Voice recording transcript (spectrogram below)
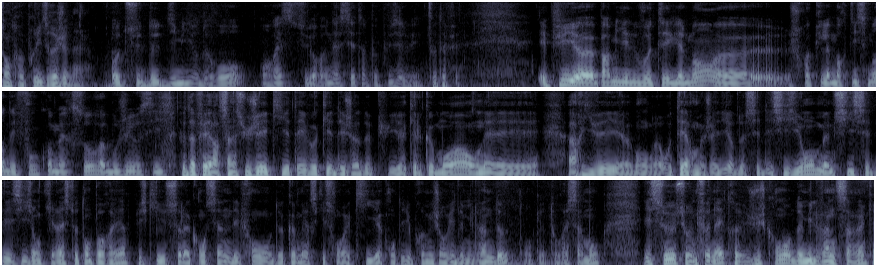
entreprises régionales. Au-dessus de 10 millions d'euros, on reste sur une assiette un peu plus élevée. Tout à fait. Et puis, euh, parmi les nouveautés également, euh, je crois que l'amortissement des fonds commerciaux va bouger aussi. Tout à fait. Alors, c'est un sujet qui était évoqué déjà depuis euh, quelques mois. On est arrivé bon, au terme, j'allais dire, de ces décisions, même si c'est des décisions qui restent temporaires, puisque cela concerne les fonds de commerce qui sont acquis à compter du 1er janvier 2022, donc tout récemment, et ce, sur une fenêtre jusqu'en 2025.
